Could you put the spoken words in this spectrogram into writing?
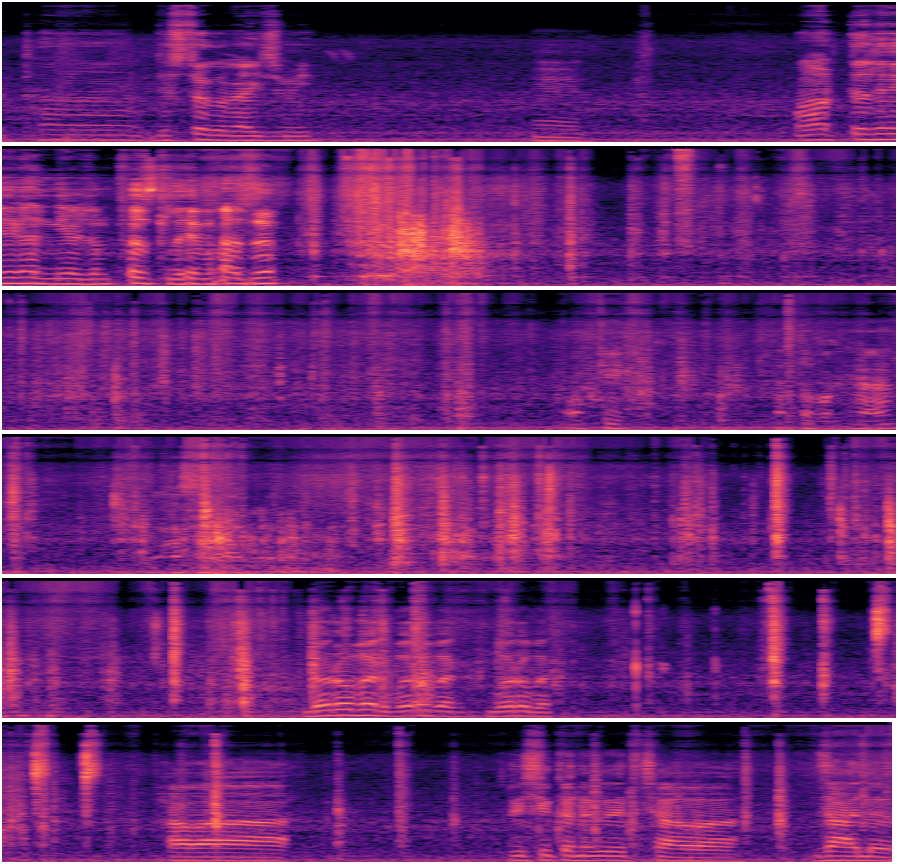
विठा दिसतो का काहीच मी? वाटतं लय नियोजन फसलंय माझं. ओके आता बघ. हा असं लागणार बरोबर बरोबर बरोबर. हवा. ऋषी कनवेरच्या हवा. झालं.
